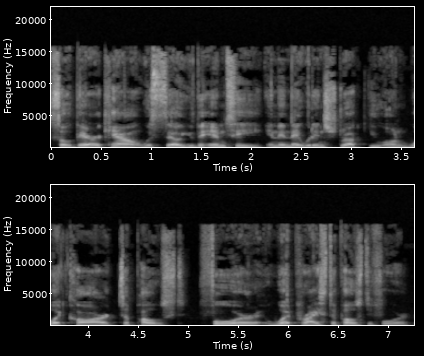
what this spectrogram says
So their account would sell you the MT and then they would instruct you on what card to post for what price to post it for.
